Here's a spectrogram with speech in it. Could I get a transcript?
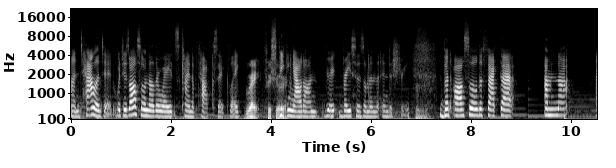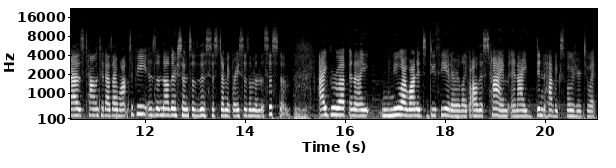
untalented, which is also another way it's kind of toxic. Like, Right. For sure. speaking out on ra- racism in the industry, mm-hmm. but also the fact that I'm not as talented as I want to be is another sense of this systemic racism in the system. Mm-hmm. I grew up and I knew I wanted to do theater like all this time, and I didn't have exposure to it.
